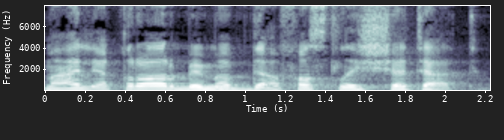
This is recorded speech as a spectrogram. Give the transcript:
مع الإقرار بمبدأ فصل الشتات.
